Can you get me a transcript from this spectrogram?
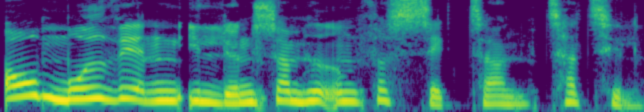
og modvinden i lønsomheden for sektoren tager til.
